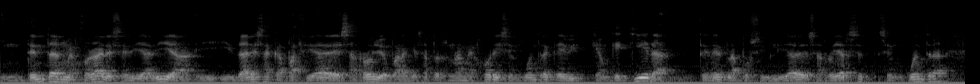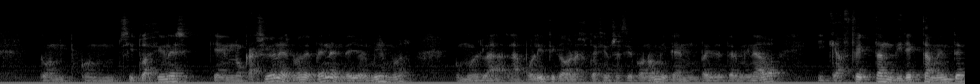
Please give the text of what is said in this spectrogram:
intentas mejorar ese día a día y, dar esa capacidad de desarrollo para que esa persona mejore y se encuentra que, que aunque quiera tener la posibilidad de desarrollarse, se encuentra con, con, situaciones que en ocasiones no dependen de ellos mismos como es la, política o la situación socioeconómica en un país determinado y que afectan directamente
